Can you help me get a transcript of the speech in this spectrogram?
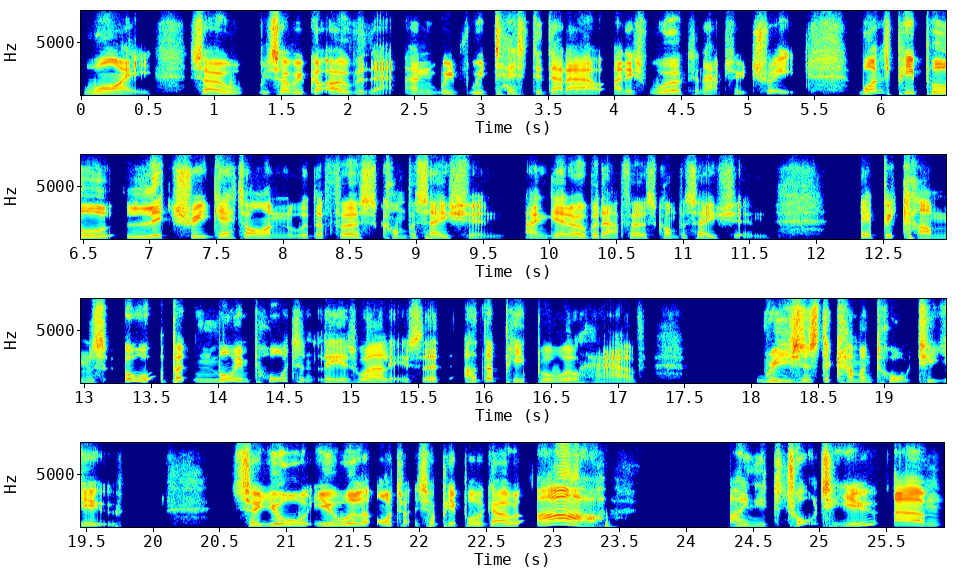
why. So so we've got over that and we we tested that out and it's worked an absolute treat. Once people literally get on with the first conversation and get over that first conversation it becomes oh but more importantly as well is that other people will have reasons to come and talk to you so you you will automatically so people will go ah I need to talk to you. Um,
